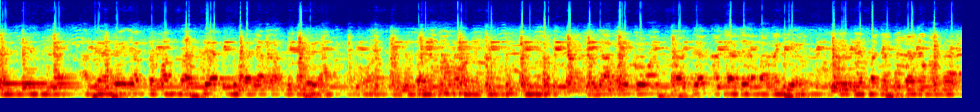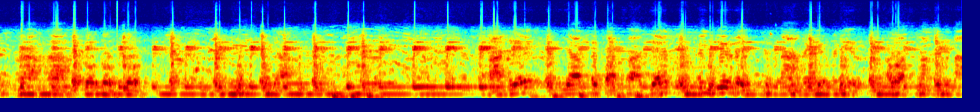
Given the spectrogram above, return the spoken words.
adik-adik yang depan saja supaya nggak mikir ya. Bukan nih, yang lingkungan saja adik-adik nggak mikir. Ini biasanya bukan yang ngomong nah nah tuh tuh tuh. Ya. Adik yang depan saja mikir deh. Nah mikir mikir. Awas nanti kena.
